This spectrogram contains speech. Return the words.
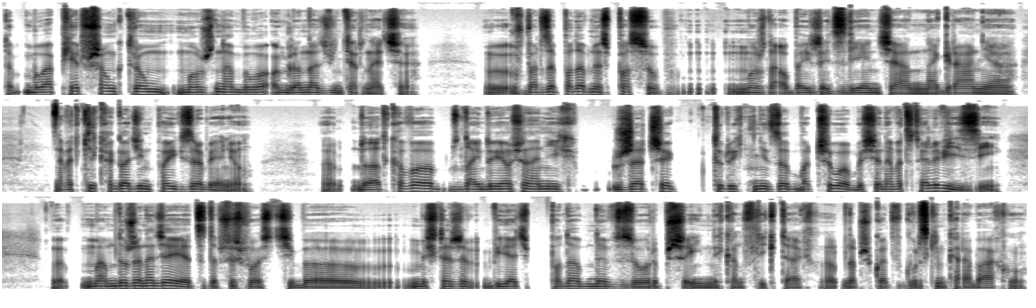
to była pierwszą, którą można było oglądać w internecie. W bardzo podobny sposób można obejrzeć zdjęcia, nagrania, nawet kilka godzin po ich zrobieniu. Dodatkowo znajdują się na nich rzeczy, których nie zobaczyłoby się nawet w telewizji. Mam duże nadzieje co do przyszłości, bo myślę, że widać podobny wzór przy innych konfliktach, na przykład w Górskim Karabachu,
